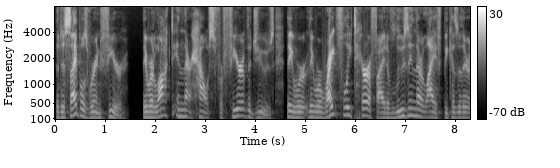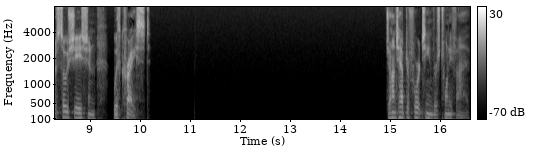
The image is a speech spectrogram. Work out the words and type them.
the disciples were in fear. They were locked in their house for fear of the Jews. They were, they were rightfully terrified of losing their life because of their association with Christ. John chapter 14, verse 25.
